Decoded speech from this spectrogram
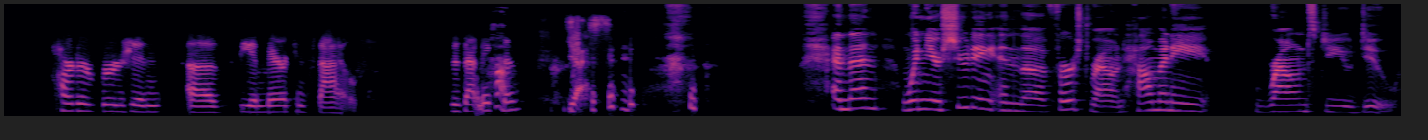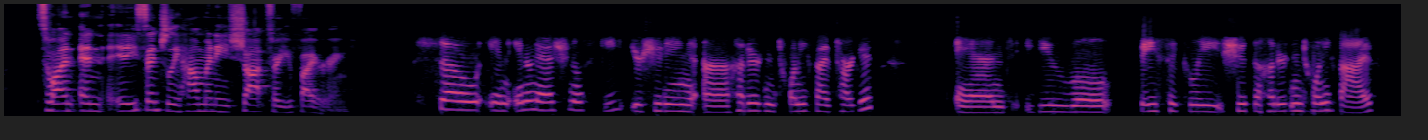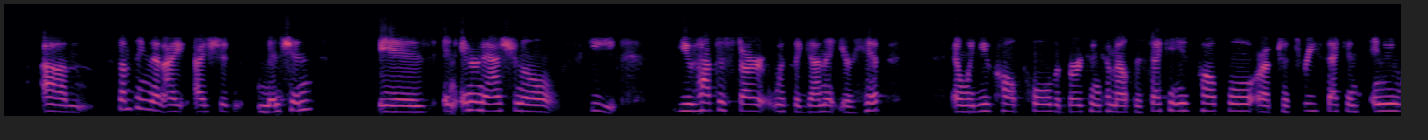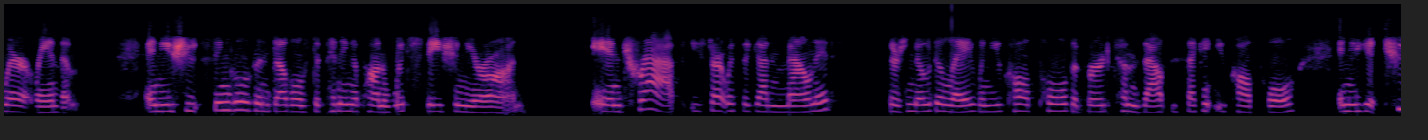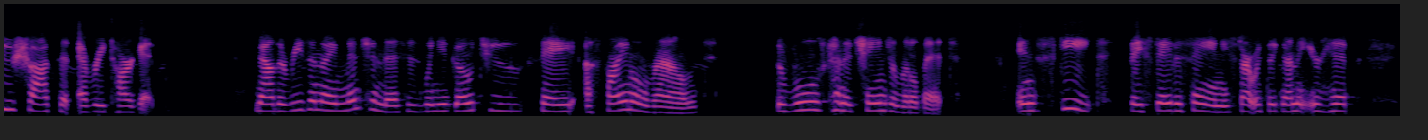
harder versions of the American styles. Does that make huh. sense? Yes. And then when you're shooting in the first round, how many rounds do you do? So, on, and essentially, how many shots are you firing? So, in international skeet, you're shooting uh, 125 targets, and you will basically shoot the 125. Um, something that I, I should mention is in international skeet, you have to start with the gun at your hip and when you call pull, the bird can come out the second you call pull or up to three seconds anywhere at random. And you shoot singles and doubles depending upon which station you're on. In trap, you start with the gun mounted. There's no delay. When you call pull, the bird comes out the second you call pull, and you get two shots at every target. Now, the reason I mention this is when you go to, say, a final round, the rules kind of change a little bit. In skeet, they stay the same. You start with the gun at your hip,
